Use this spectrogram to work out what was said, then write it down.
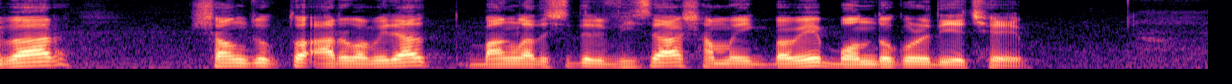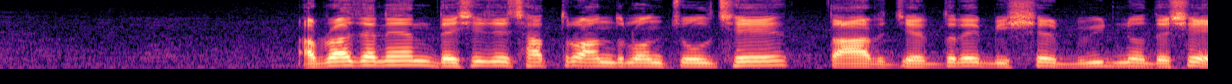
এবার সংযুক্ত আরব আমিরাত বাংলাদেশিদের ভিসা সাময়িকভাবে বন্ধ করে দিয়েছে। আপনারা জানেন, দেশে যে ছাত্র আন্দোলন চলছে, তার জের ধরে বিশ্বের বিভিন্ন দেশে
